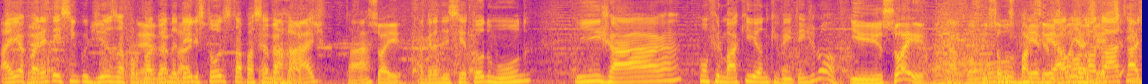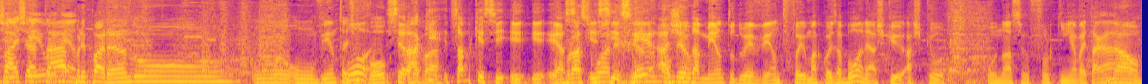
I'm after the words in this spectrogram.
Aí há 45 dias a propaganda verdade. deles todos está passando É na rádio, tá? Isso aí. Agradecer a todo mundo e já confirmar que ano que vem tem de novo. Isso aí. Já vamos E somos parceiros da Nova gente, data a vai gente já tá evento. preparando um, um vintage Pô, Volks será que. Sabe que esse, e- e- essa- próximo ano, esse esse ano não reagendamento do evento foi uma coisa boa, né? Acho que, acho que o, o nosso Furquinha vai estar. Não.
